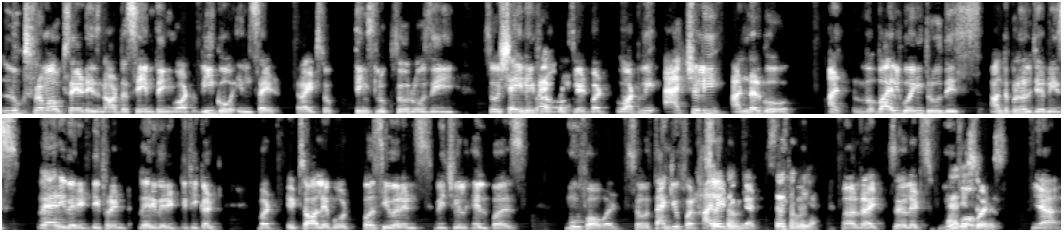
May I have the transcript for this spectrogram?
looks from outside is not the same thing what we go inside, right? So things look so rosy, so shiny from outside, but what we actually undergo and while going through this entrepreneurial journey is very, very different, very, very difficult. But it's all about perseverance, which will help us move forward. So thank you for highlighting Certainly. that. Certainly. Yeah. All right. So let's move forward. Yeah.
